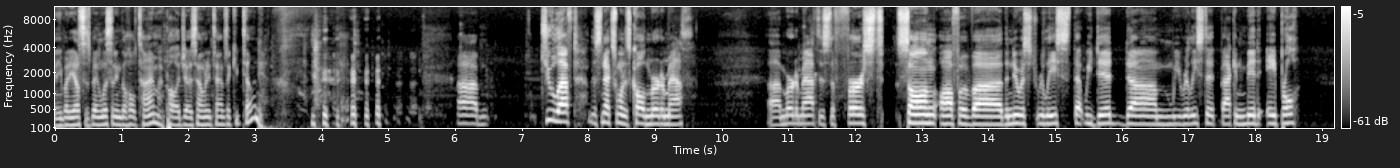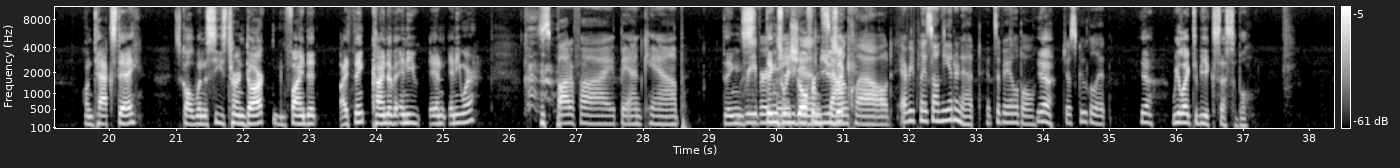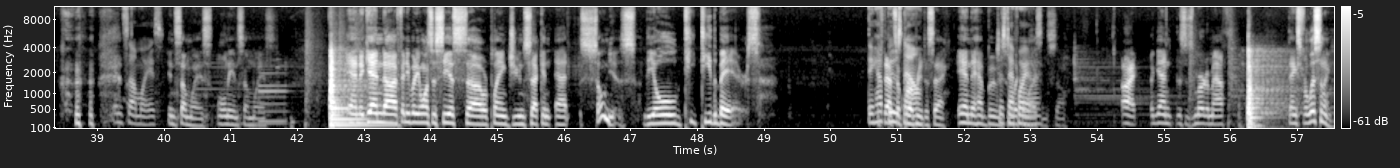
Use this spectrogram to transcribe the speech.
Anybody else has been listening the whole time, I apologize how many times I keep telling you. um, two left. This next one is called Murder Math. Uh, Murder Math is the first song off of uh, the newest release that we did. Um, we released it back in mid April on tax day. It's called When the Seas Turn Dark. You can find it, I think, kind of any an, anywhere. Spotify, Bandcamp, Things Reverb things where you go from Nation, music. SoundCloud, every place on the internet. It's available. Yeah, Just Google it. yeah. We like to be accessible In some ways. in some ways, only in some ways. And again, uh, if anybody wants to see us, uh, we're playing June 2nd at Sonia's, the old TT the Bears. They have if that's booze now. appropriate to say. And they have booze, Just and liquor FYI. license. So, all right. Again, this is Murder Math. Thanks for listening.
